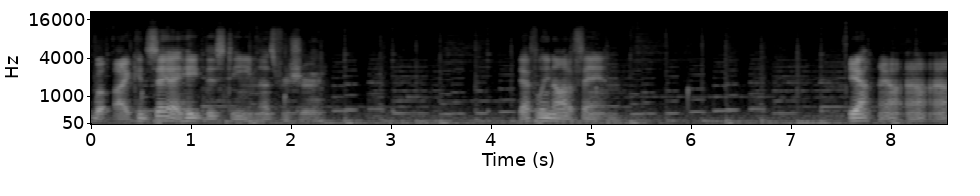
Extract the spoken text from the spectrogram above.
Well, I can say I hate this team, that's for sure. Definitely not a fan. Yeah, yeah, yeah, yeah.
